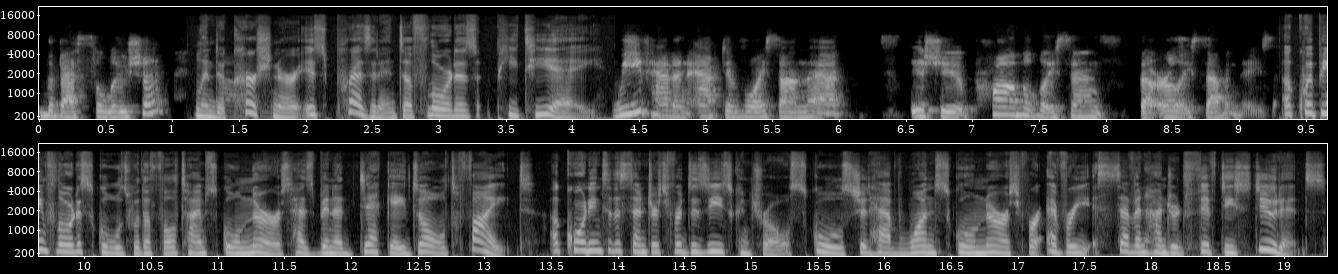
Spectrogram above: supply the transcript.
the best solution. Linda Kearschner is president of Florida's PTA. We've had an active voice on that issue probably since the early 70s. Equipping Florida schools with a full time school nurse has been a decades old fight. According to the Centers for Disease Control, schools should have one school nurse for every 750 students.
